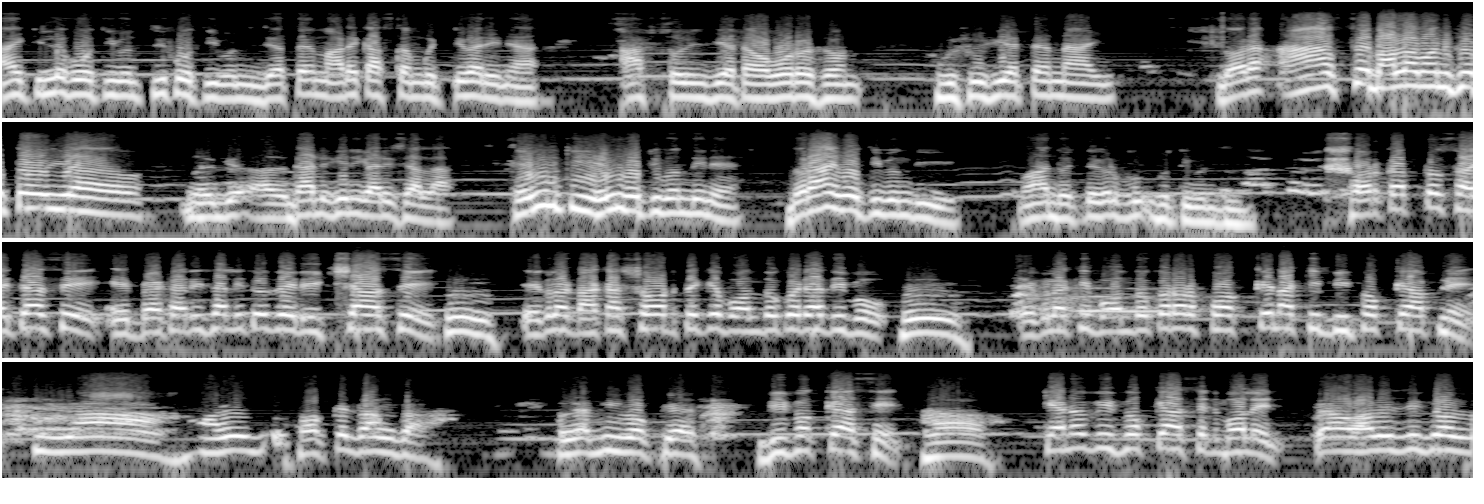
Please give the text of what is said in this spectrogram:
আয় কিনলে প্রতিবন্ধী প্রতিবন্ধী যাতে মারে কাজ কাম করতে পারি না। আটশো ইঞ্চি একটা অপারেশন ফুসফুসি একটা নাই। ধরো আসছে ভালো মানুষ তো গাড়ি কিনে গাড়ি চালা। সেগুন কি সেগুন প্রতিবন্ধী না? ধরো আয় প্রতিবন্ধী। মা ধরতে গেলে প্রতিবন্ধী। সরকার তো চাইতে আছে এই ব্যাটারি চালিত যে রিক্সা আছে এগুলা ঢাকা শহর থেকে বন্ধ করে দিব। এগুলা কি বন্ধ করার পক্ষে নাকি বিপক্ষে আপনি? না আমি পক্ষে দামটা আমরা বিপক্ষে আছি। বিপক্ষে আছেন? হ্যাঁ। কেন বিপক্ষে আছেন বলেন? আমি কি করব?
